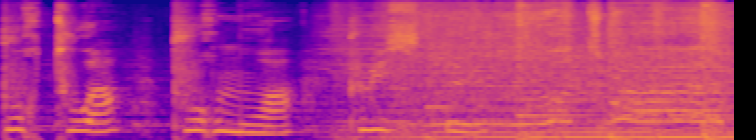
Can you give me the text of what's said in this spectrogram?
pour toi, pour moi, plus eux.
